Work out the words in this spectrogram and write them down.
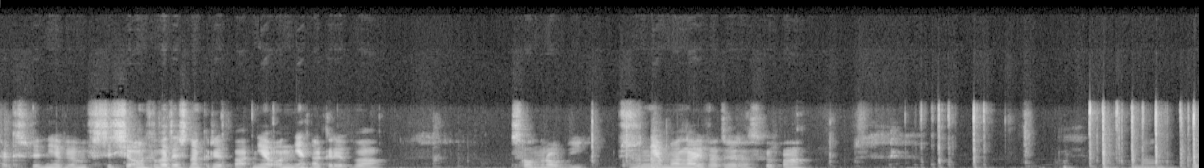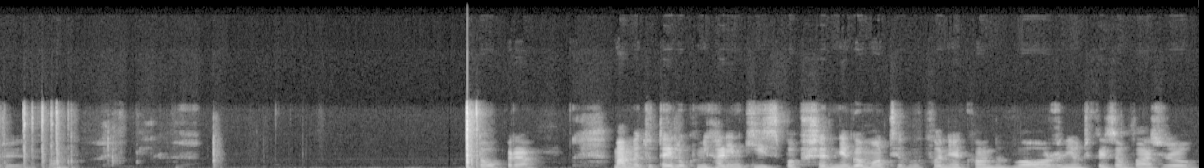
Także nie wiem, w sensie on chyba też nagrywa. Nie, on nie nagrywa. Co on robi? Przecież on nie ma live'a teraz chyba. Nagrywam. Dobra. Mamy tutaj luk Michalinki z poprzedniego motywu poniekąd. Boże, nie wiem czy ktoś zauważył.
